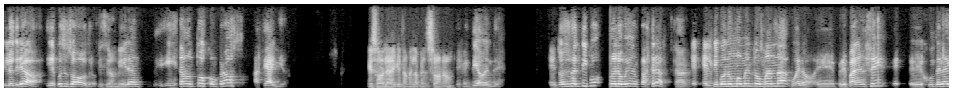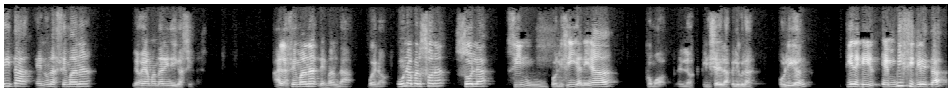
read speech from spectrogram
y lo tiraba, y después usaba otro. Hicieron Y, bien. eran- y estaban todos comprados hace años, Eso habla de que también la pensó, ¿no? efectivamente. Entonces al tipo no lo podían rastrear. Claro. E- El tipo en un momento manda, bueno, eh, prepárense, eh, eh, junten la guita, en una semana les voy a mandar indicaciones. A la semana les manda, bueno, una persona sola, sin policía ni nada, como en los clichés de las películas obligan, tiene que ir en bicicleta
